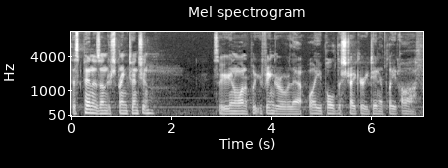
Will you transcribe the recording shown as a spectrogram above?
This pin is under spring tension, so you're gonna wanna put your finger over that while you pull the striker retainer plate off.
